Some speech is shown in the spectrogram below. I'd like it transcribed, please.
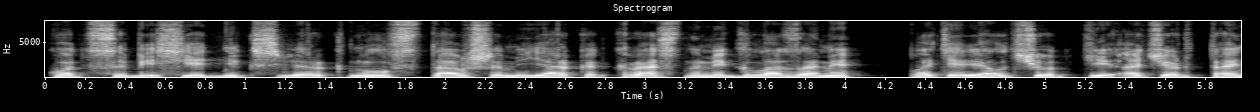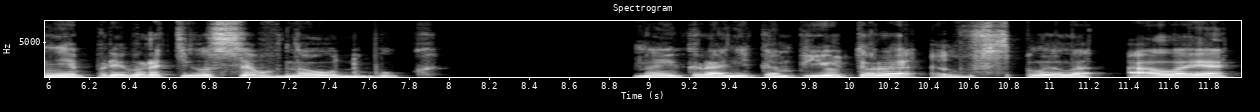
Кот-собеседник сверкнул ставшими ярко-красными глазами, потерял четкие очертания, превратился в ноутбук. На экране компьютера всплыла алая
